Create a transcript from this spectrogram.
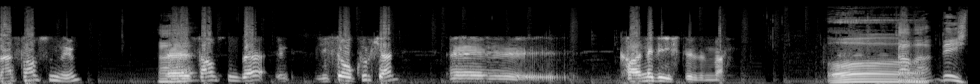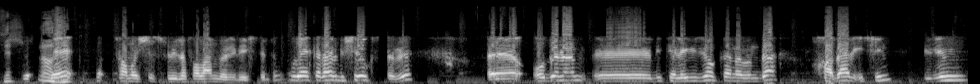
ben Samsunluyum. Aha. E, Samsun'da lise okurken e, karne değiştirdim ben. Oo. Tamam değiştir. Ne Ve olacak? çamaşır suyuyla falan böyle değiştirdim. Buraya kadar bir şey yoktu tabii. E, o dönem e, bir televizyon kanalında haber için bizim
